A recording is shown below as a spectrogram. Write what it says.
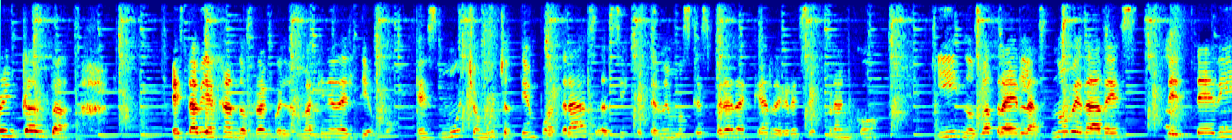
Me encanta. Está viajando Franco en la máquina del tiempo. Es mucho, mucho tiempo atrás, así que tenemos que esperar a que regrese Franco y nos va a traer las novedades de Teddy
